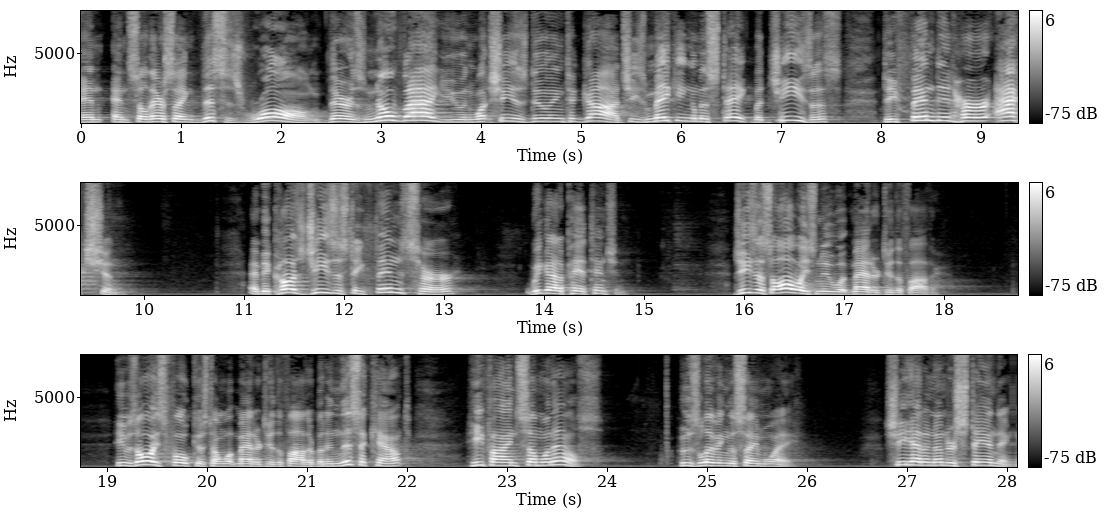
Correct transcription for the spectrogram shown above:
And, and so they're saying, This is wrong. There is no value in what she is doing to God. She's making a mistake. But Jesus defended her action. And because Jesus defends her, We got to pay attention. Jesus always knew what mattered to the Father. He was always focused on what mattered to the Father. But in this account, he finds someone else who's living the same way. She had an understanding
